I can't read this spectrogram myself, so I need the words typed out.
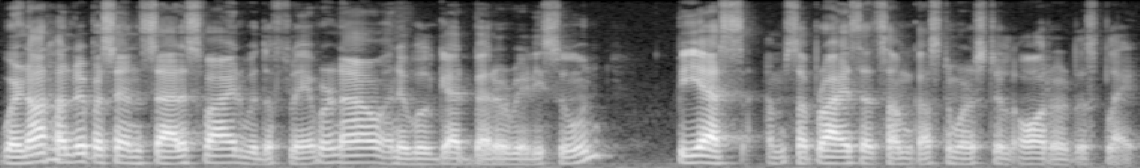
"We're not 100% satisfied with the flavor now, and it will get better really soon. P.S. I'm surprised that some customers still order this plate."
